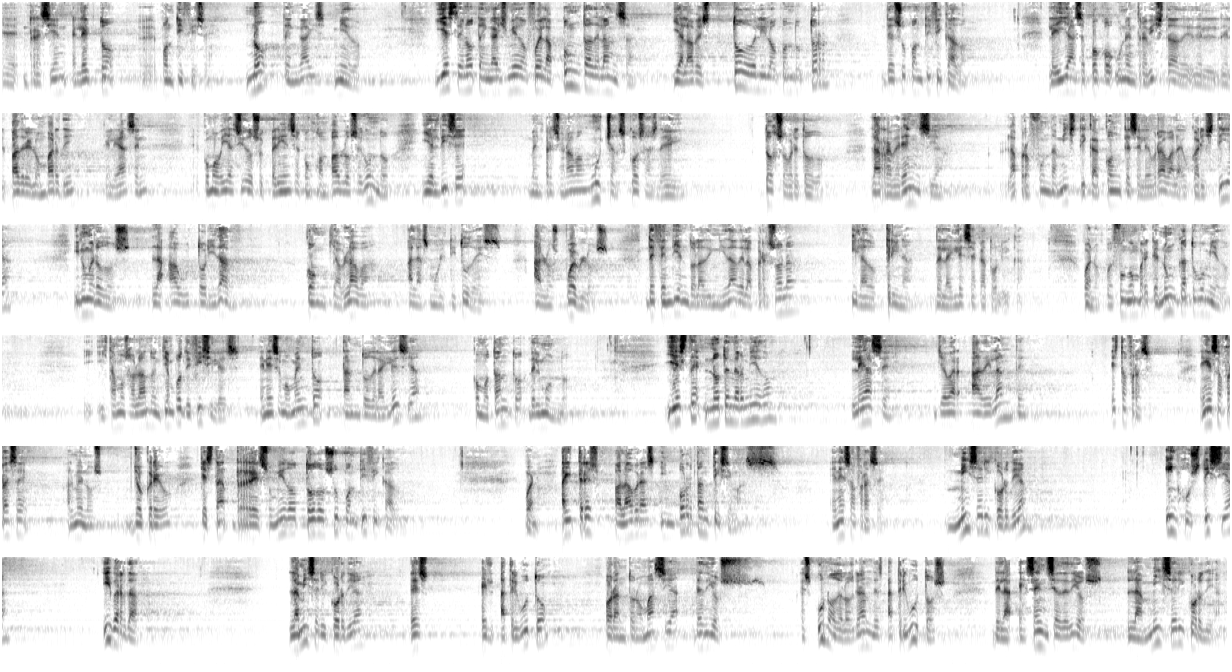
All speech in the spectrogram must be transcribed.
eh, recién electo eh, pontífice. No tengáis miedo. Y este no tengáis miedo fue la punta de lanza y a la vez todo el hilo conductor de su pontificado. Leía hace poco una entrevista de, del, del, padre Lombardi que le hacen eh, cómo había sido su experiencia con Juan Pablo II y él dice, me impresionaban muchas cosas de él, dos sobre todo, la reverencia, la profunda mística con que celebraba la Eucaristía y número dos, la autoridad con que hablaba a las multitudes, a los pueblos, defendiendo la dignidad de la persona y la doctrina de la Iglesia Católica. Bueno, pues fue un hombre que nunca tuvo miedo. Y, estamos hablando en tiempos difíciles, en ese momento, tanto de la Iglesia como tanto del mundo. Y este no tener miedo le hace llevar adelante esta frase. En esa frase, al menos yo creo, que está resumido todo su pontificado. Bueno, hay tres palabras importantísimas en esa frase, misericordia, injusticia y verdad. La misericordia es el atributo por antonomasia de Dios. Es uno de los grandes atributos de la esencia de Dios, la misericordia.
